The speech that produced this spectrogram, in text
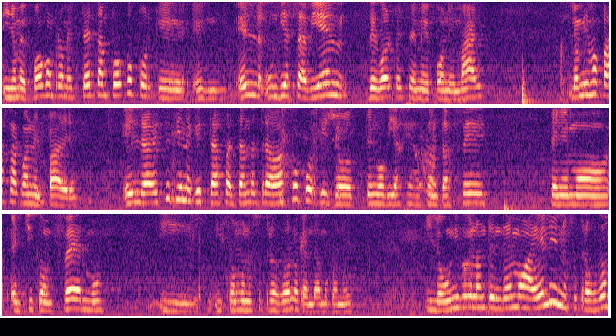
y no me puedo comprometer tampoco porque él, él un día está bien, de golpe se me pone mal. Lo mismo pasa con el padre. Él a veces tiene que estar faltando el trabajo porque yo tengo viajes a Santa Fe, tenemos el chico enfermo y, y somos nosotros dos los que andamos con él. Y lo único que lo entendemos a él es nosotros dos.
